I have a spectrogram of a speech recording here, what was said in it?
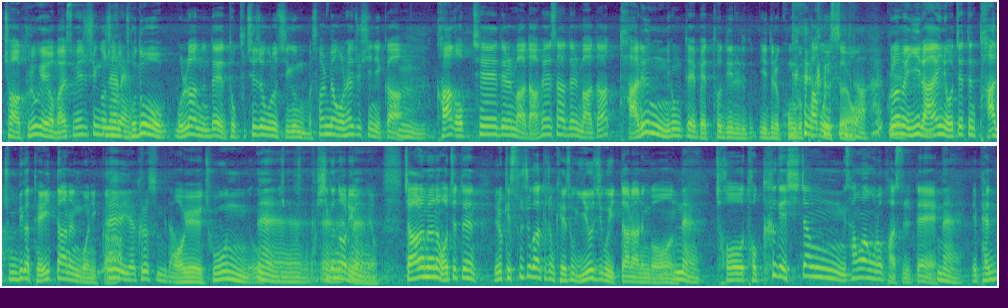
자, 그러게요. 말씀해 주신 것처럼 네네. 저도 몰랐는데 더 구체적으로 지금 설명을 해 주시니까 음. 각 업체들마다 회사들마다 다른 형태의 배터리들을 공급하고 있어요. 네, 그렇습니다. 그러면 이 라인이 어쨌든 다 준비가 돼 있다는 거니까. 예, 예, 그렇습니다. 어, 예, 좋은 어, 예, 예, 시그널이었네요. 예, 자, 그러면 어쨌든 이렇게 수주가 좀 계속 이어지고 있다라는 건 네. 저더 크게 시장 상황으로 봤을 때 네. 이 배,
